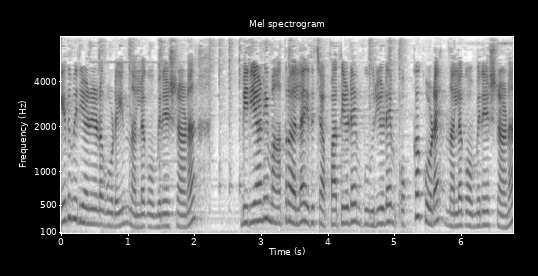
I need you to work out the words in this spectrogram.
ഏത് ബിരിയാണിയുടെ കൂടെയും നല്ല കോമ്പിനേഷനാണ് ബിരിയാണി മാത്രമല്ല ഇത് ചപ്പാത്തിയുടെയും പൂരിയുടെയും ഒക്കെ കൂടെ നല്ല കോമ്പിനേഷനാണ്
